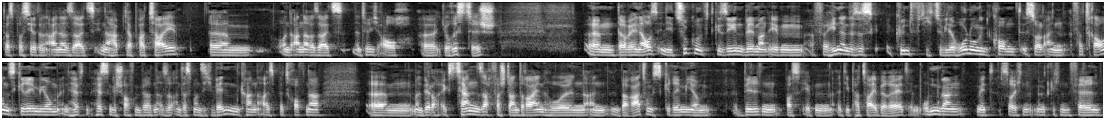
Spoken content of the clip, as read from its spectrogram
das passiert dann einerseits innerhalb der Partei ähm, und andererseits natürlich auch äh, juristisch. Ähm, darüber hinaus in die Zukunft gesehen will man eben verhindern, dass es künftig zu Wiederholungen kommt. Es soll ein Vertrauensgremium in Hessen geschaffen werden, also an das man sich wenden kann als Betroffener. Ähm, man wird auch externen Sachverstand reinholen, ein Beratungsgremium bilden, was eben die Partei berät im Umgang mit solchen möglichen Fällen.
